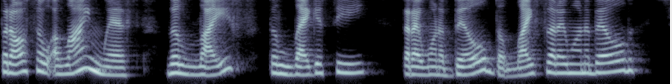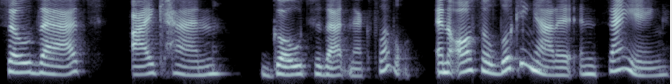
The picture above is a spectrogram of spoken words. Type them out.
but also align with the life, the legacy that I want to build, the life that I want to build so that I can go to that next level. And also looking at it and saying,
